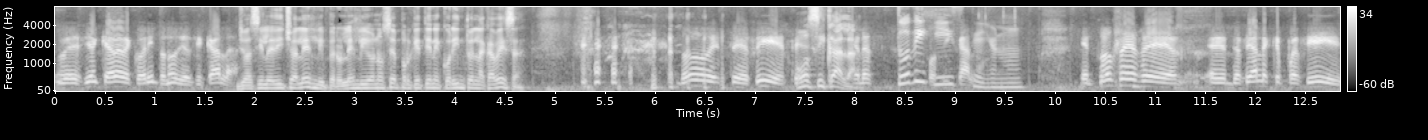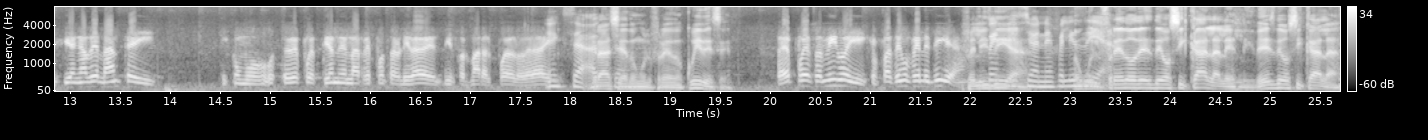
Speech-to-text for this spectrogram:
me decían que era de Corinto, no, de Cicala. Yo así le he dicho a Leslie, pero Leslie yo no sé por qué tiene Corinto en la cabeza. No, este, sí. Este, O Cicala. que les- Tú dijiste, yo no. Entonces, eh, eh, desearles que pues sí, sigan adelante y, y como ustedes pues tienen la responsabilidad de, de informar al pueblo, ¿verdad? Y, Gracias, don Wilfredo. Cuídese. eh, pues amigo, y que pasen un feliz día. Feliz día. Feliz don día. Wilfredo desde Ocicala, Leslie, desde Ocicala.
